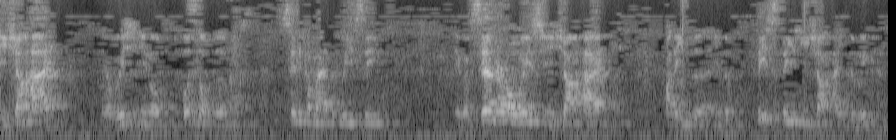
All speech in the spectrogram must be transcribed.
In Shanghai, you know, which you know most of the Silicon Valley see, you know, center always in Shanghai, but in the in the this stage in Shanghai in the weekend.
